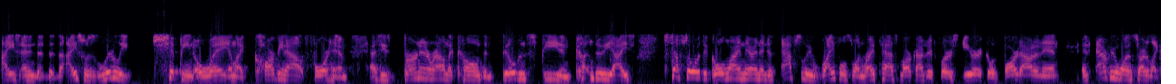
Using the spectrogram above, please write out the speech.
ice, and the, the, the ice was literally chipping away and like carving out for him as he's burning around the cones and building speed and cutting through the ice. Steps over the goal line there and then just absolutely rifles one right past Marc Andre Fleury's ear. It goes bar down and in, and everyone started like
